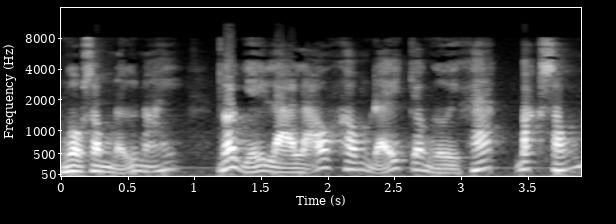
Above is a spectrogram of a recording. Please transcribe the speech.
Ngô sông nữ nói, nói vậy là lão không để cho người khác bắt sống.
